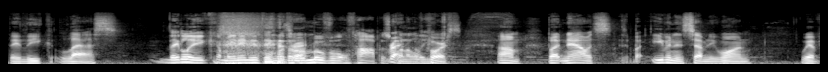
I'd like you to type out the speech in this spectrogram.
they leak less. They leak. I mean, anything with a right. removable top is right, going to leak. of course. Um, but now it's but even in '71, we have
